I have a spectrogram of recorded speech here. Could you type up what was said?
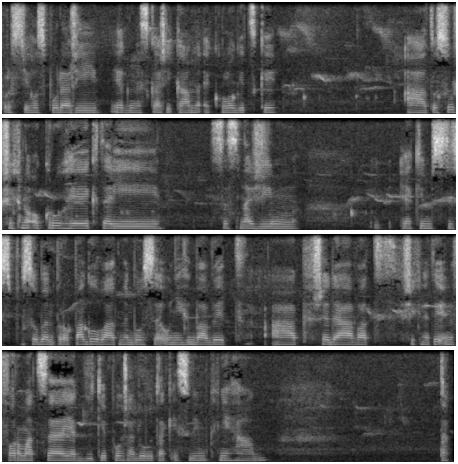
Prostě hospodaří, jak dneska říkáme, ekologicky. A to jsou všechno okruhy, které se snažím jakýmsi způsobem propagovat nebo se o nich bavit a předávat všechny ty informace, jak díky pořadu, tak i svým knihám. Tak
